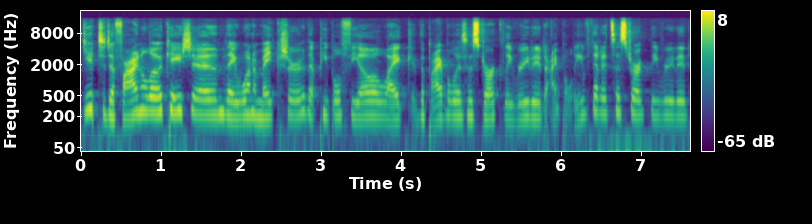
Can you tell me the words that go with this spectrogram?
Get to define a location. They want to make sure that people feel like the Bible is historically rooted. I believe that it's historically rooted,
